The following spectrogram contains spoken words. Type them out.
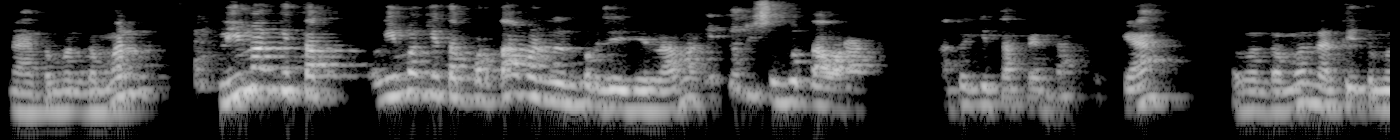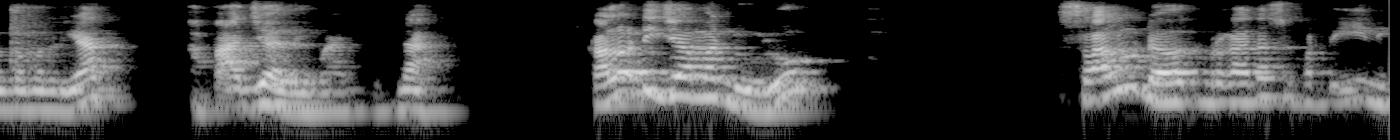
Nah, teman-teman, lima kitab lima kitab pertama dalam perjanjian lama itu disebut Taurat atau kitab Pentateuch ya. Teman-teman nanti teman-teman lihat apa aja lima. Nah, kalau di zaman dulu selalu Daud berkata seperti ini.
